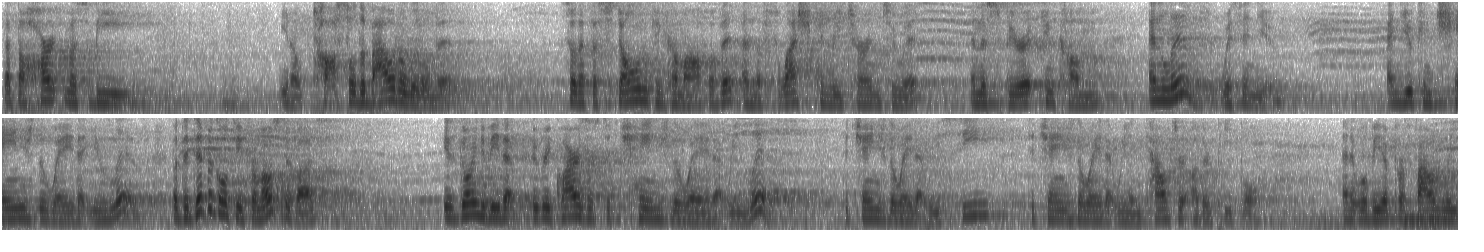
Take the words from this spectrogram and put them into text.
That the heart must be, you know, tousled about a little bit so that the stone can come off of it and the flesh can return to it and the spirit can come and live within you. And you can change the way that you live. But the difficulty for most of us is going to be that it requires us to change the way that we live, to change the way that we see, to change the way that we encounter other people. And it will be a profoundly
